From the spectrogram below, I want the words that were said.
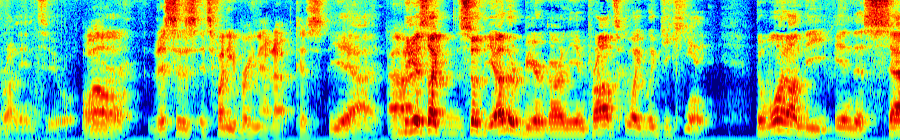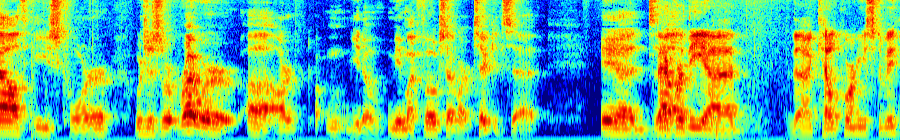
run into. Are, Well, this is it's funny you bring that up because yeah, Uh, because like so the other beer garden, the impromptu, like like you can't. The one on the in the southeast corner, which is right where uh, our you know me and my folks have our tickets at, and back uh, where the uh, the kettle corn used to be.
